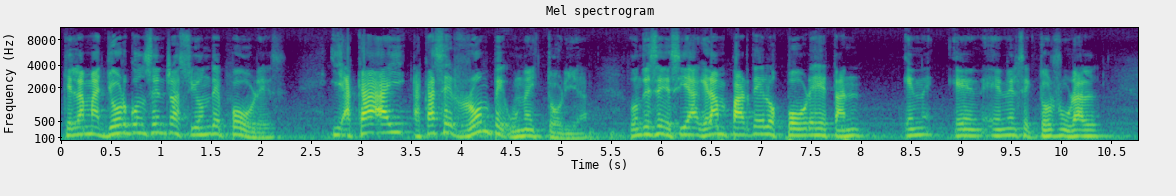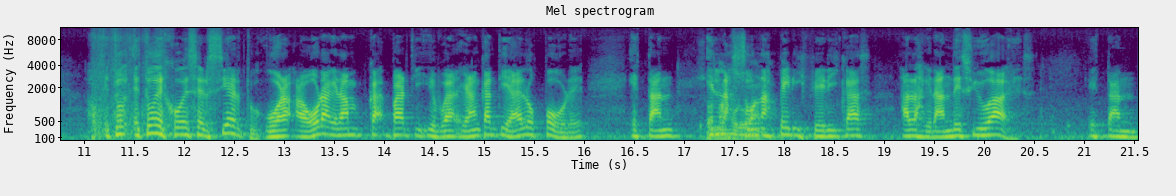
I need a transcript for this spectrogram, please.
Que la mayor concentración de pobres y acá, hay, acá se rompe una historia donde se decía gran parte de los pobres están en, el sector rural. Esto, esto, dejó de ser cierto. Ahora, gran, gran cantidad de los pobres están en las zonas periféricas a las grandes ciudades. Están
